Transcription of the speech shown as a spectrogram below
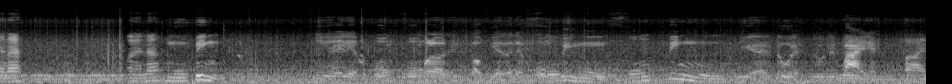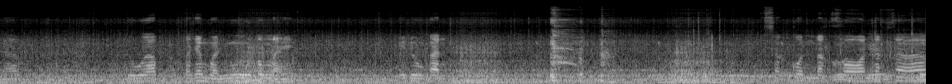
เนี่ยนะอะไรนะงูปิ้งนี่ไงเนี่ยโค้งโค้งของเราที่เขาเขียนแล้วเนี่ยโค้งวิ่งงูโค้งปิ้งงูนี่ไงดูเลยดูในป้ายเนี่ยป้ายนะครับ ดูครับมันจะเหมือนงูตรงไหน ไปดูกัน สกลนครนะครับ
